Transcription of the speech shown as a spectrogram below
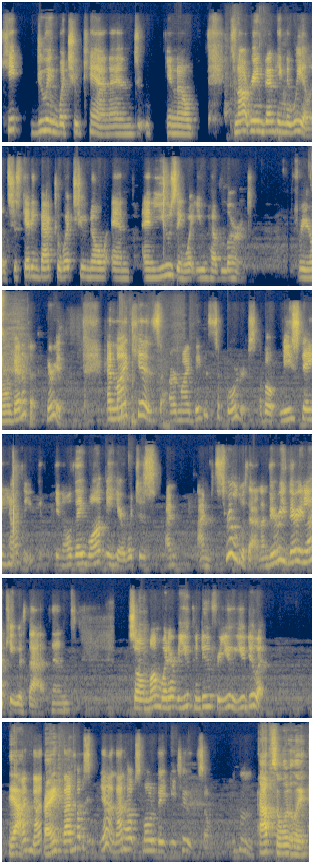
keep doing what you can. And you know, it's not reinventing the wheel. It's just getting back to what you know and and using what you have learned for your own benefit, period. And my kids are my biggest supporters about me staying healthy. You know, they want me here, which is I'm I'm thrilled with that. And I'm very, very lucky with that. And so mom, whatever you can do for you, you do it. Yeah. Right. That helps. Yeah. And that helps motivate me too. So mm-hmm. Absolutely.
